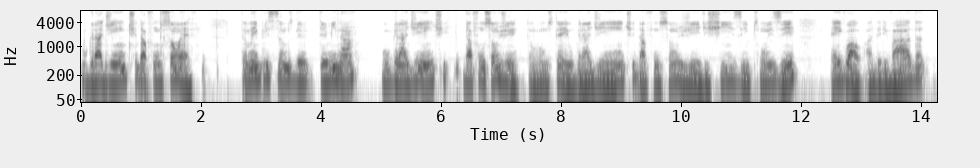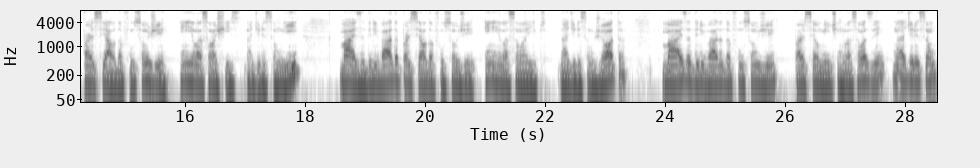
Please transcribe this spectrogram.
o gradiente da função f. Também precisamos determinar o gradiente da função g. Então, vamos ter aí o gradiente da função g de x, y e z é igual à derivada parcial da função g em relação a x na direção y, mais a derivada parcial da função g em relação a y na direção j, mais a derivada da função g parcialmente em relação a z na direção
